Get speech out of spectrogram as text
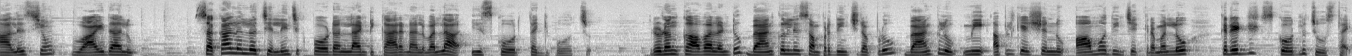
ఆలస్యం వాయిదాలు సకాలంలో చెల్లించకపోవడం లాంటి కారణాల వల్ల ఈ స్కోర్ తగ్గిపోవచ్చు. రుణం కావాలంటూ బ్యాంకుల్ని సంప్రదించినప్పుడు బ్యాంకులు మీ అప్లికేషన్ను ఆమోదించే క్రమంలో క్రెడిట్ స్కోర్ను చూస్తాయి.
